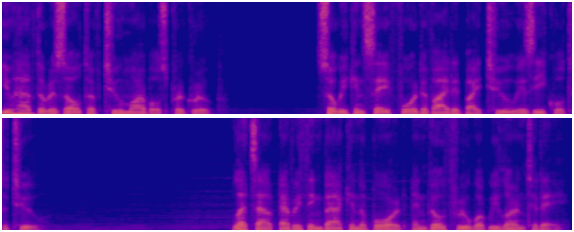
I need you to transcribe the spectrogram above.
you have the result of 2 marbles per group. So we can say 4 divided by 2 is equal to 2. Let's out everything back in the board and go through what we learned today.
